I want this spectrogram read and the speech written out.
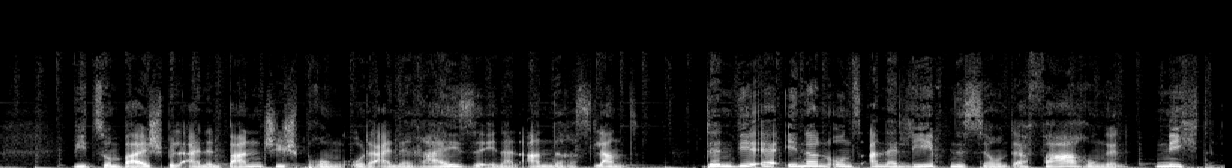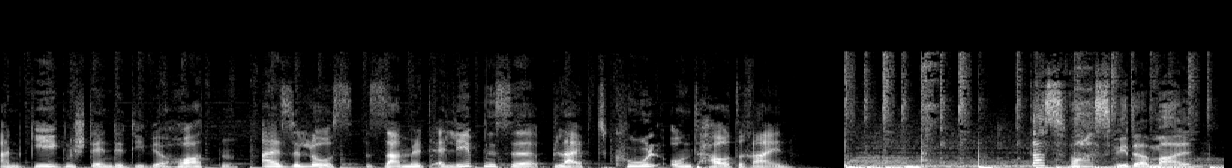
wie zum Beispiel einen Bungee-Sprung oder eine Reise in ein anderes Land. Denn wir erinnern uns an Erlebnisse und Erfahrungen, nicht an Gegenstände, die wir horten. Also los, sammelt Erlebnisse, bleibt cool und haut rein. Das war's wieder mal.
